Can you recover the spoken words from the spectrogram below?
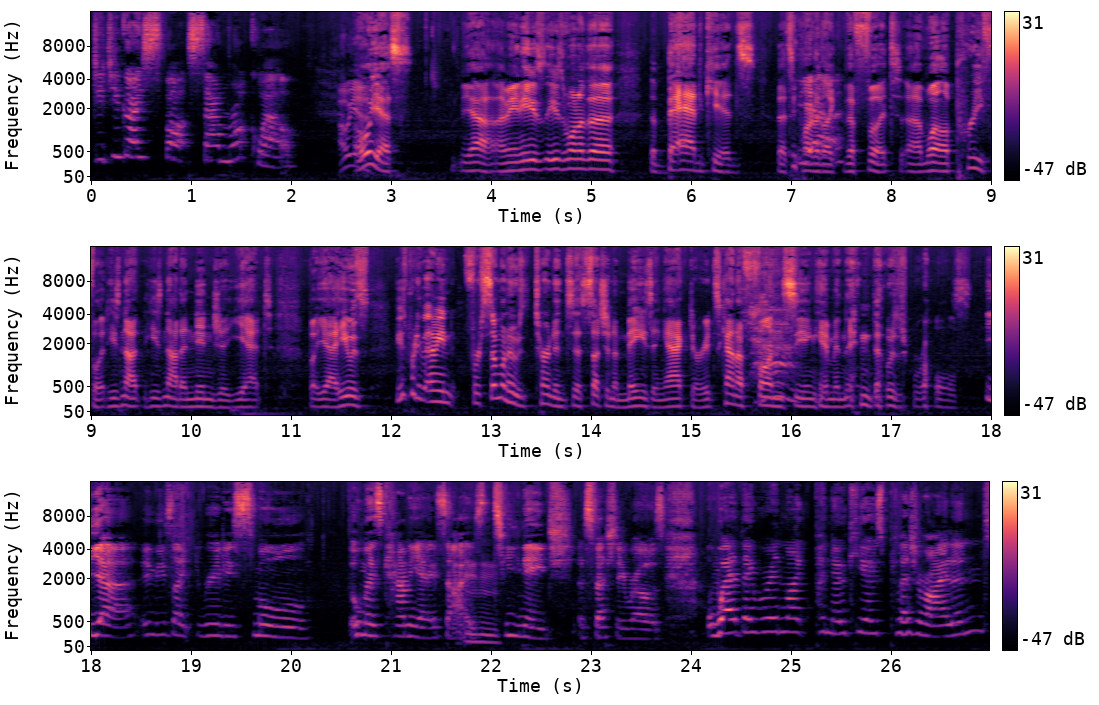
did you guys spot Sam Rockwell? Oh yeah. Oh yes, yeah. I mean, he's he's one of the the bad kids. That's part of like the foot. Uh, well, a pre-foot. He's not he's not a ninja yet, but yeah, he was he was pretty. I mean, for someone who's turned into such an amazing actor, it's kind of fun seeing him in, in those roles. Yeah, in these like really small, almost cameo sized Mm-hmm. teenage, especially roles, where they were in like Pinocchio's Pleasure Island.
